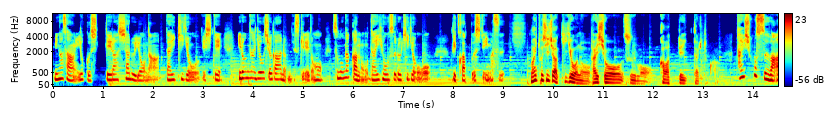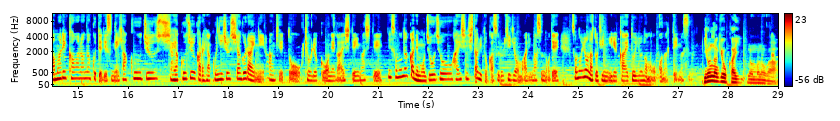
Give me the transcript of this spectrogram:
皆さんよく知っていらっしゃるような大企業でして、いろんな業種があるんですけれども、その中の代表する企業をピックアップしています。毎年じゃあ企業の対象数も変わっていったりとか対象数はあまり変わらなくてですね、110社、110から120社ぐらいにアンケートを協力をお願いしていまして、で、その中でも上場を廃止したりとかする企業もありますので、そのような時に入れ替えというのも行っています。いろんな業界のものが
